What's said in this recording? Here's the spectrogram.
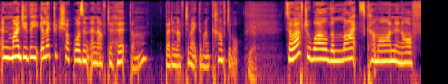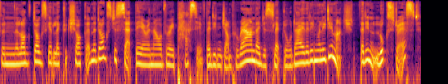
And mind you, the electric shock wasn't enough to hurt them, but enough to make them uncomfortable. Yeah. So after a while, the lights come on and off, and the dogs get electric shock, and the dogs just sat there and they were very passive. They didn't jump around, they just slept all day. They didn't really do much. They didn't look stressed,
